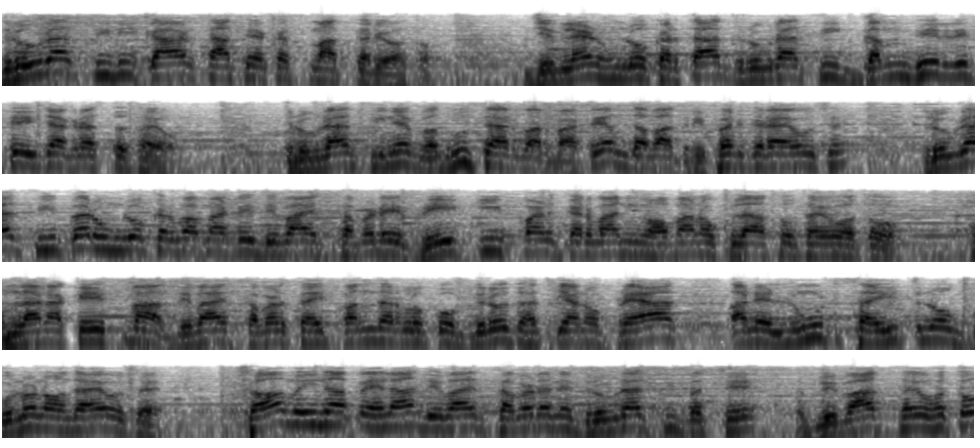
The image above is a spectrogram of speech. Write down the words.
ધ્રુવરાજસિંહની કાર સાથે અકસ્માત કર્યો હતો. જીવલેણ હુમલો કરતા ધ્રુવરાજસિંહ ગંભીર રીતે ઇજાગ્રસ્ત થયો. ધ્રુવરાજસિંહને વધુ સારવાર માટે અમદાવાદ રિફર કરાયો છે. ધ્રુવરાજસિંહ પર હુમલો કરવા માટે દેવાયત ખબરે રેકી પણ કરવાની હોવાનો ખુલાસો થયો હતો. હુમલાના કેસમાં દેવાયત ખબર સહિત પંદર લોકો વિરોધ હત્યાનો પ્રયાસ અને લૂંટ સહિતનો ગુનો નોંધાયો છે. છ મહિના પહેલા દેવાયત ખબર અને ધ્રુવરાજસિંહ વચ્ચે વિવાદ થયો હતો.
